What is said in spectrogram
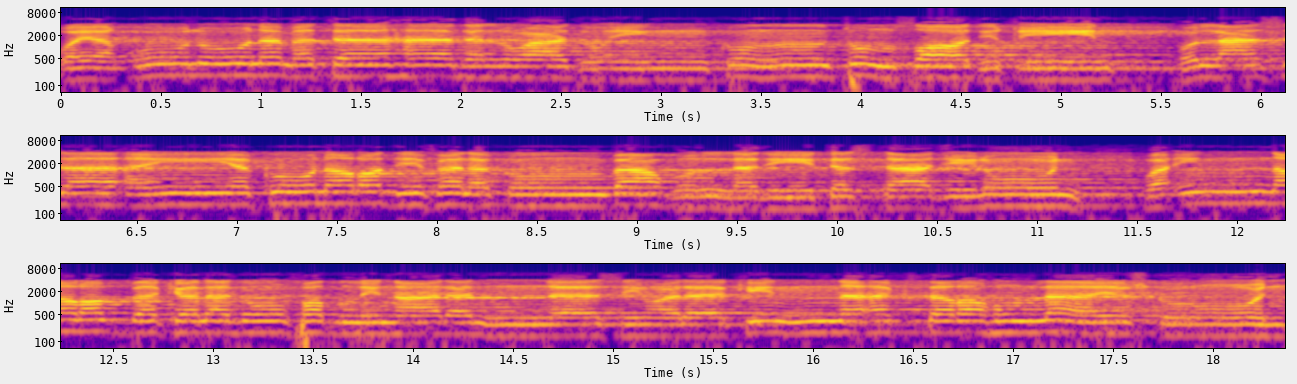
ويقولون متى هذا الوعد إن كنتم صادقين قل عسى أن يكون ردف لكم بعض الذي تستعجلون وإن ربك لذو فضل على الناس ولكن أكثرهم لا يشكرون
